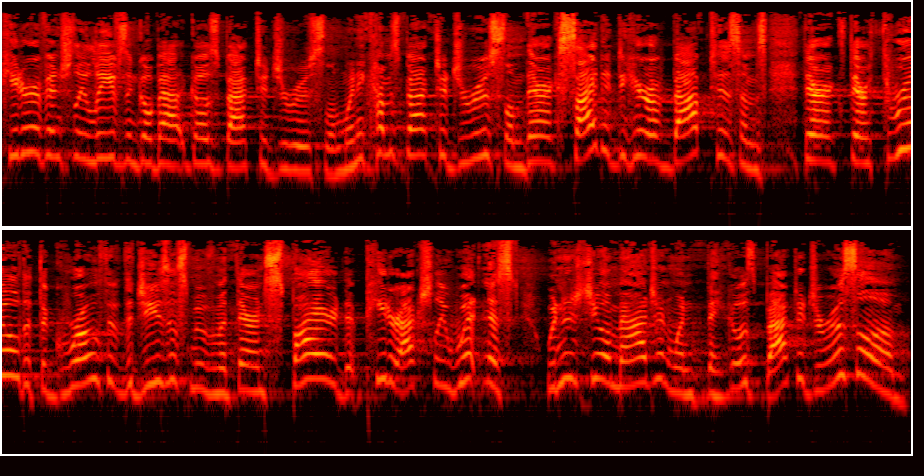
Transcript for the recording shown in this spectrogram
Peter eventually leaves and go back, goes back to Jerusalem. When he comes back to Jerusalem, they're excited to hear of baptisms. They're, they're thrilled at the growth of the Jesus movement. They're inspired that Peter actually witnessed. Wouldn't you imagine when he goes back to Jerusalem?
